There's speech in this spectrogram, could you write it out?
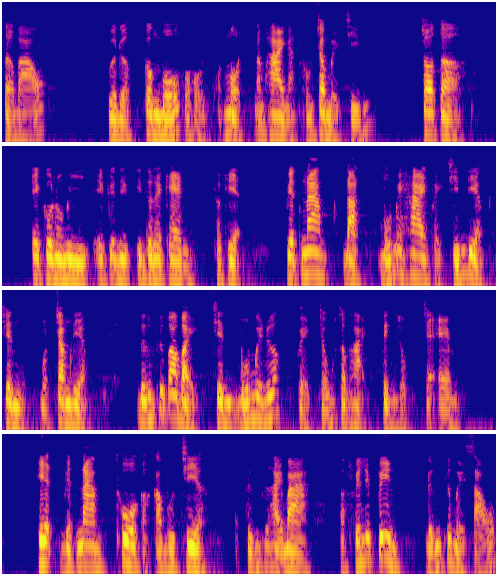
tờ báo vừa được công bố vào hồi tháng 1 năm 2019 cho tờ Economy Intelligence thực hiện, Việt Nam đạt 42,9 điểm trên 100 điểm, đứng thứ 37 trên 40 nước về chống xâm hại tình dục trẻ em. Hiện Việt Nam thua cả Campuchia, đứng thứ 23, và Philippines đứng thứ 16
